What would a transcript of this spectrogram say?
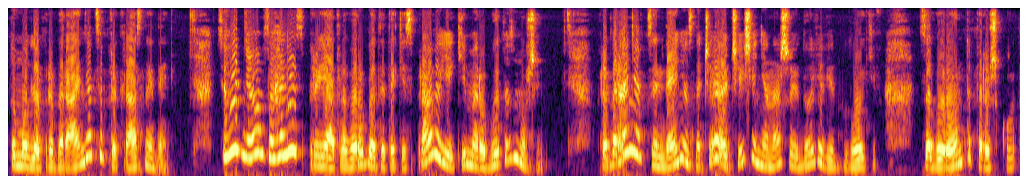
Тому для прибирання це прекрасний день. Цього дня взагалі сприятливо робити такі справи, які ми робити змушені. Прибирання в цей день означає очищення нашої долі від блоків, заборон та перешкод.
